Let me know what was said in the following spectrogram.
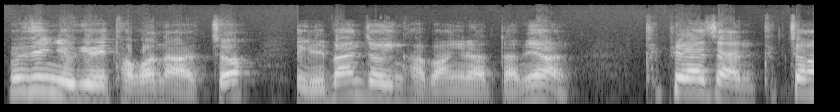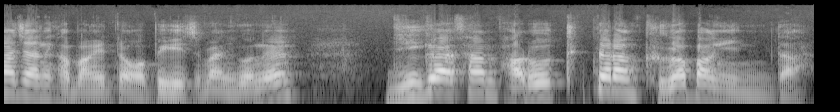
선생님 여기 왜 더가 나왔죠? 일반적인 가방이라면 특별하지 않, 특정하지 않은 가방일 때 어백이지만 이거는 네가 산 바로 특별한 그 가방입니다.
